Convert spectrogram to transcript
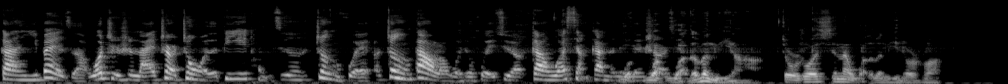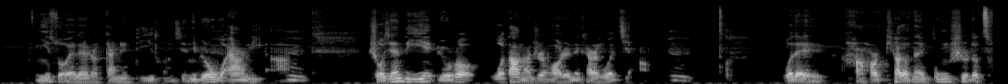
干一辈子，我只是来这儿挣我的第一桶金，挣回挣到了我就回去干我想干的那件事儿我。我的问题啊，就是说现在我的问题就是说，你所谓在这儿干这第一桶金，你比如我要是你啊，嗯首先第一，比如说我到那之后，人家开始给我讲，嗯，我得好好挑挑那公式的错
